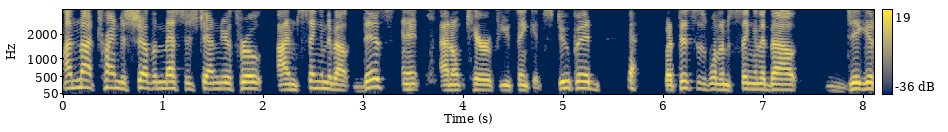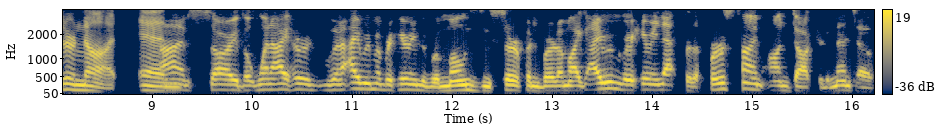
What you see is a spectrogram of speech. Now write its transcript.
I'm not trying to shove a message down your throat. I'm singing about this, and it, I don't care if you think it's stupid. Yeah. But this is what I'm singing about. Dig it or not. And I'm sorry, but when I heard when I remember hearing the Ramones do Surfin' Bird, I'm like, I remember hearing that for the first time on Doctor Demento,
